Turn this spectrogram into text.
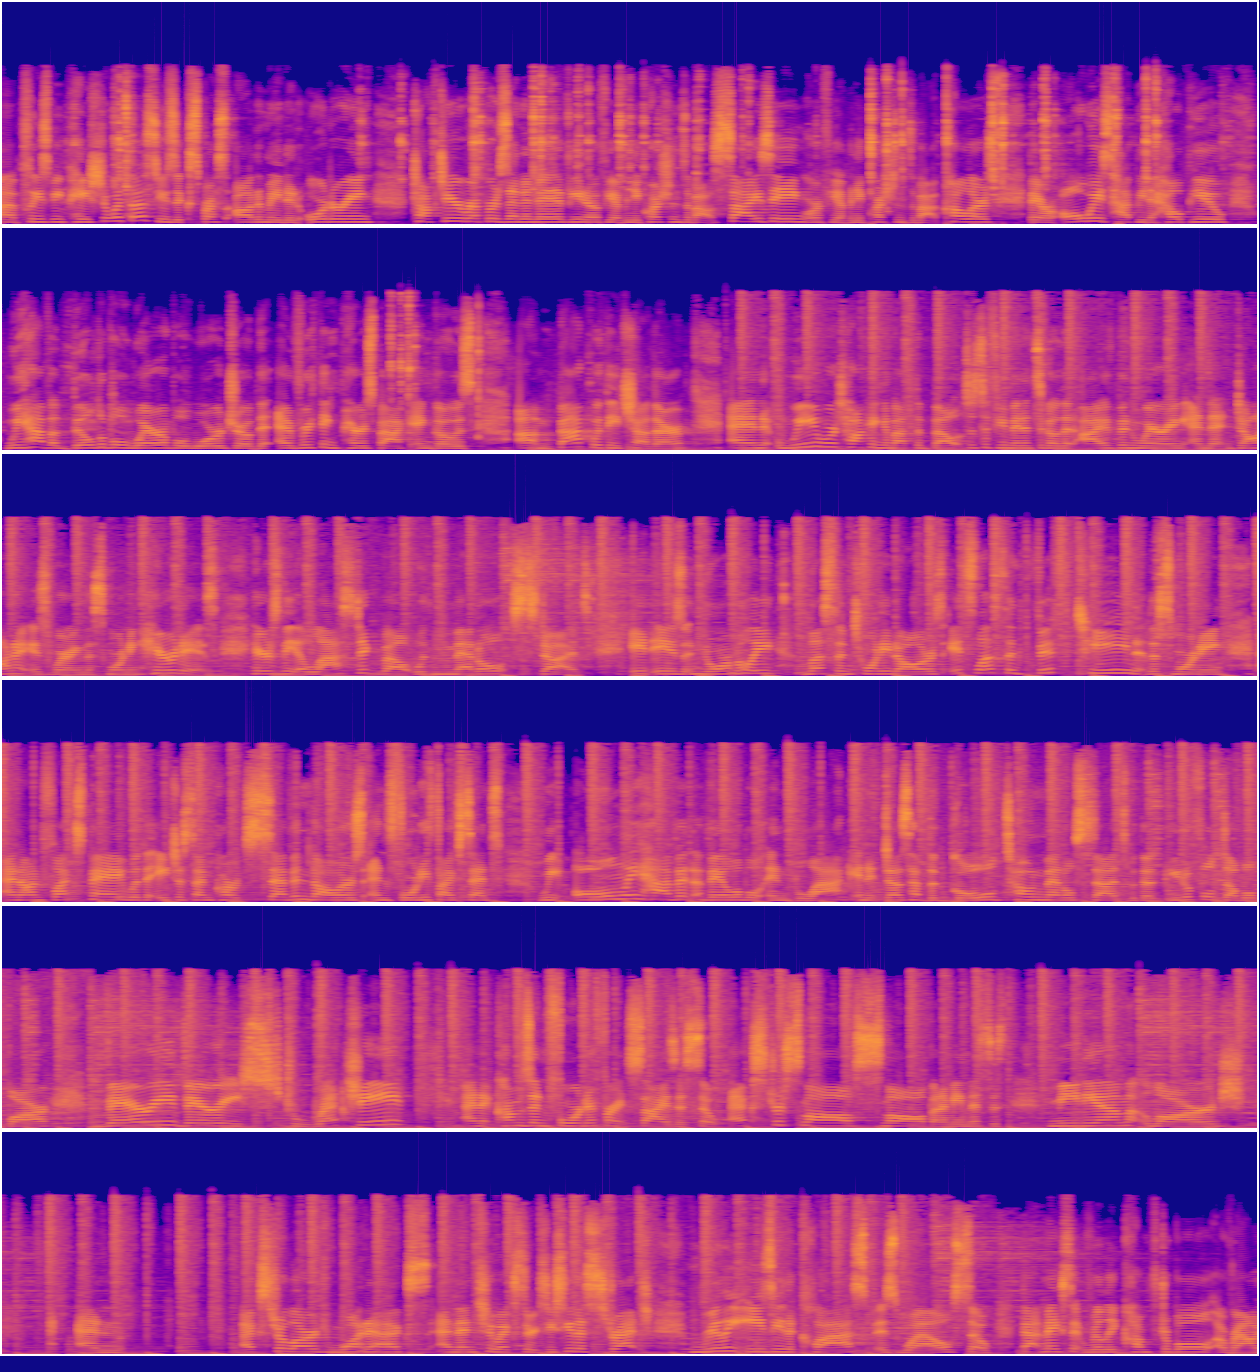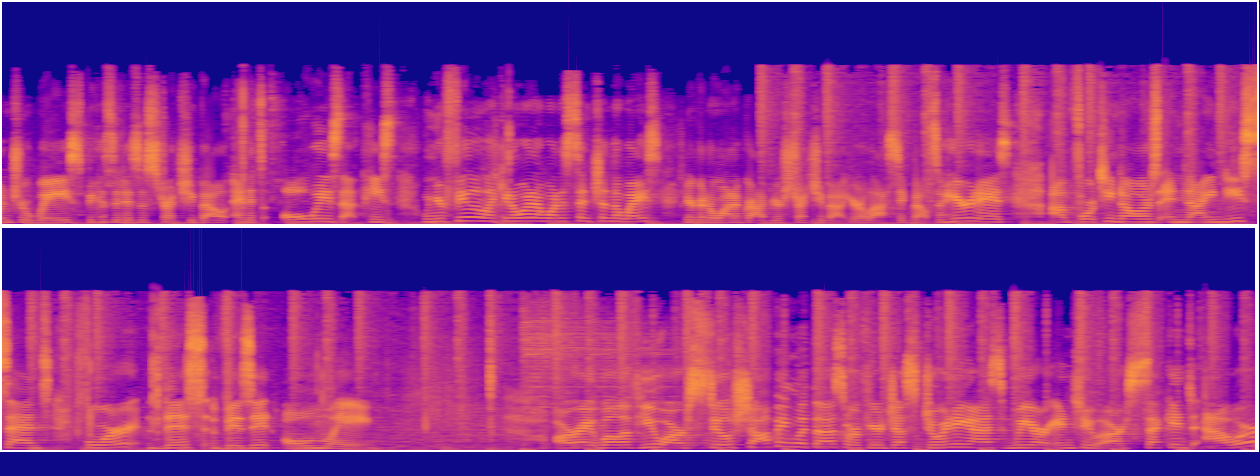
uh, please be patient with us. Use Express Automated Ordering. Talk to your representative, you know, if you have any questions about sizing or if you have any questions about colors. They are always happy to help you. We have a buildable wearable wardrobe that everything pairs back and goes um, back with each other. And we were talking about the belt just a few minutes ago that I've been wearing and that Donna is wearing this morning. Here it is. Here's the elastic belt with metal studs. It is normally less than $20. It's less than 15 this morning. And on FlexPay with the HSN card, $7.45. We only have it available in black and it does have the gold tone metal studs with a beautiful double bar. Very, very stretchy and it comes in four different sizes. So extra small, small, but I mean, this is medium, large, and extra large 1X, and then 2X, 3X. You see the stretch? Really easy to clasp as well. So that makes it really comfortable around your waist because it is a stretchy belt. And it's always that piece. When you're feeling like, you know what, I want to cinch in the waist, you're going to want to grab your stretchy belt, your elastic belt. So here it is, um, $14.90 for this visit only. All right, well, if you are still shopping with us or if you're just joining us, we are into our second hour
